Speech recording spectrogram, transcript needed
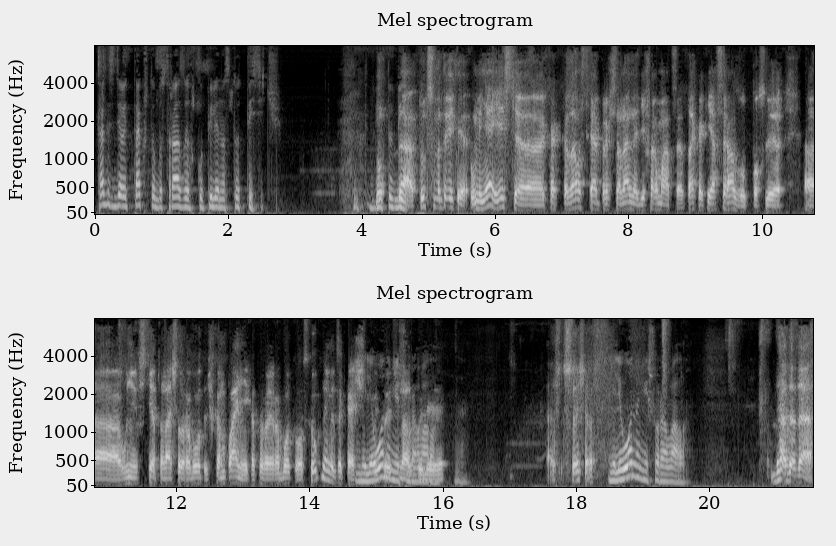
как сделать так, чтобы сразу их купили на 100 тысяч? Ну, да, тут смотрите, у меня есть, э, как казалось, такая профессиональная деформация. Так как я сразу после э, университета начал работать в компании, которая работала с крупными заказчиками. Миллионами шуровала. Были... Да. А, что еще раз? Миллионами шуровала. Да, да, да.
